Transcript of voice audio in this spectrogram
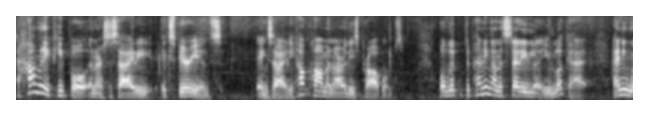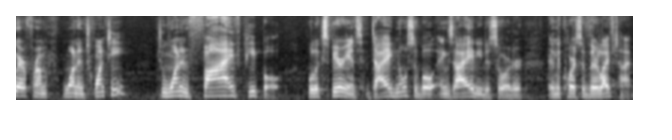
Now, how many people in our society experience anxiety? How common are these problems? Well, the, depending on the study that you look at, anywhere from 1 in 20 to 1 in 5 people will experience diagnosable anxiety disorder in the course of their lifetime.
